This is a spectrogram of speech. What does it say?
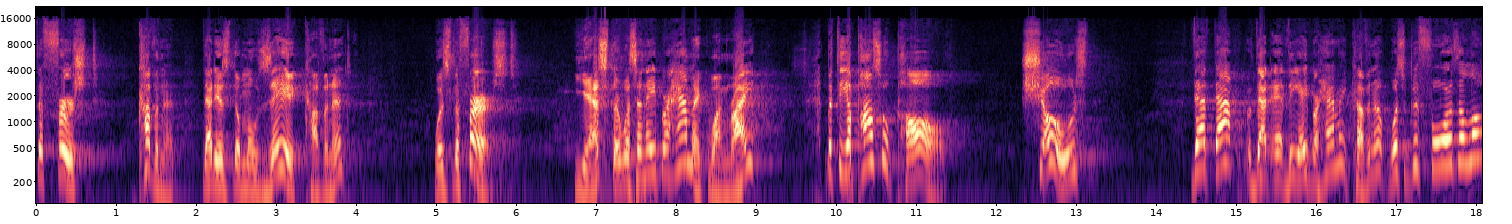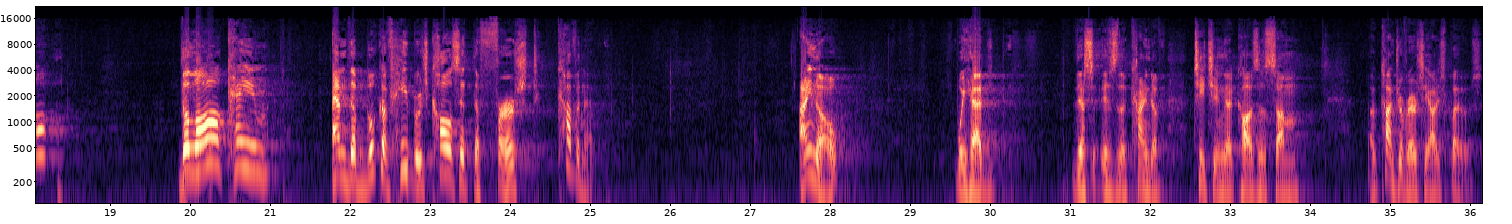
the first covenant. That is, the Mosaic covenant was the first. Yes, there was an Abrahamic one, right? But the Apostle Paul shows that, that, that uh, the Abrahamic covenant was before the law. The law came, and the book of Hebrews calls it the first covenant. I know we had, this is the kind of teaching that causes some uh, controversy, I suppose.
